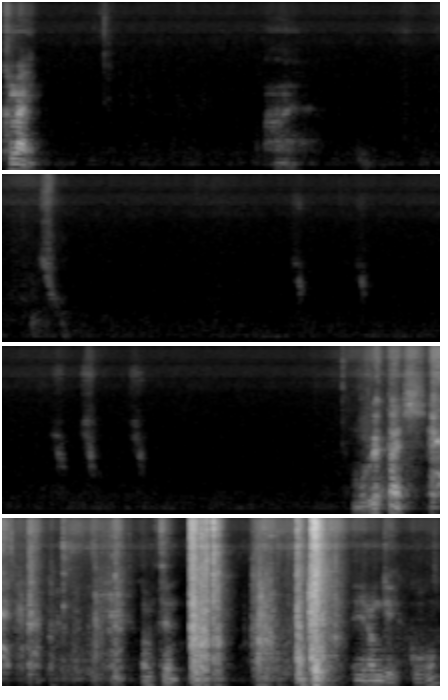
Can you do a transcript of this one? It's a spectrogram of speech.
클라인. 아, 모르겠다. 씨. 아무튼 이런 게 있고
